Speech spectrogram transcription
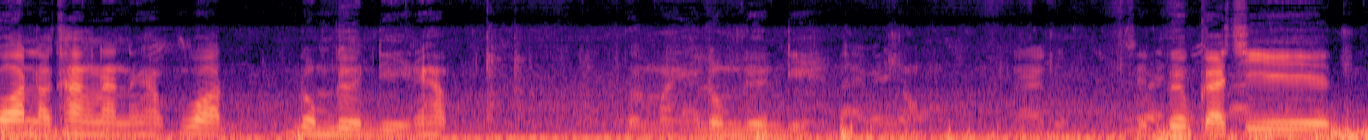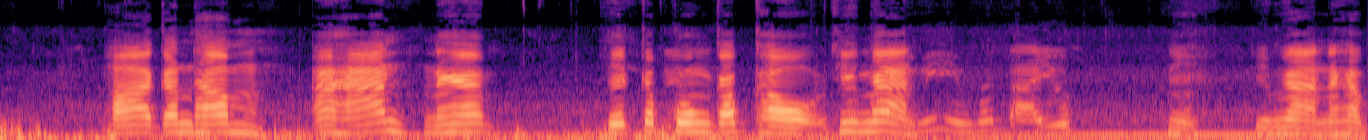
ก่อนละครั้งนั้นนะครับเพราะว่าลมเดือนดีนะครับต้นไม้ลมเดือนดี เสร็จปุ๊บก็ชีพากันทำอาหารนะครับเฮ็ดกับกงกับเขาวทีมงานมีคนตายอยู่นี่ทีมงานนะครับ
